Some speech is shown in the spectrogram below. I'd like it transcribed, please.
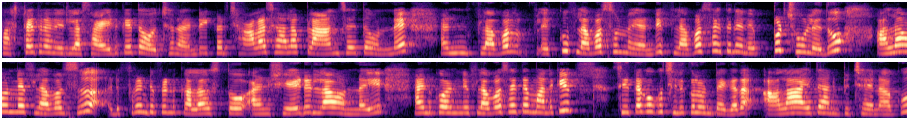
ఫస్ట్ అయితే నేను ఇట్లా సైడ్కి అయితే వచ్చానండి. ఇక్కడ చాలా చాలా ప్లాంట్స్ అయితే ఉన్నాయి. అండ్ ఫ్లవర్ ఎక్కువ ఫ్లవర్స్ ఉన్నాయండి. ఫ్లవర్స్ అయితే నేను ఎప్పుడు చూడలేదు. అలా ఉన్నాయి ఫ్లవర్స్ డిఫరెంట్ డిఫరెంట్ కలర్స్తో అండ్ షేడెడ్లా ఉన్నాయి. అండ్ కొన్ని ఫ్లవర్స్ అయితే మనకి సీతాకోక చిలుకలు ఉంటాయి కదా అలా అయితే అనిపించాయి నాకు.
